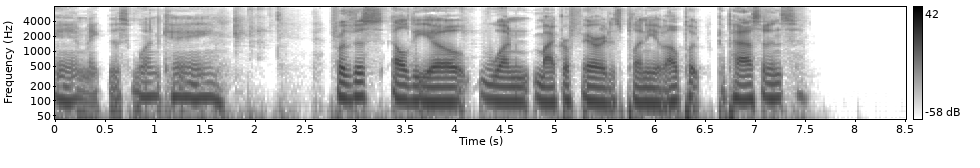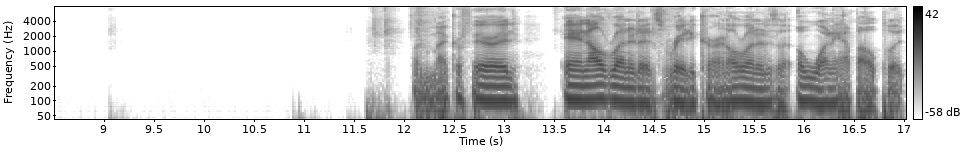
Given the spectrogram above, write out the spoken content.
and make this 1k. For this LDO, one microfarad is plenty of output capacitance. One microfarad, and I'll run it as rated current. I'll run it as a, a one amp output.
